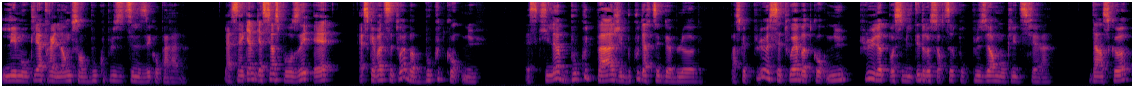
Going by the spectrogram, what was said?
les mots-clés à traîne longue sont beaucoup plus utilisés qu'auparavant. La cinquième question à se poser est, est-ce que votre site web a beaucoup de contenu? Est-ce qu'il a beaucoup de pages et beaucoup d'articles de blog? Parce que plus un site web a de contenu, plus il a de possibilités de ressortir pour plusieurs mots-clés différents. Dans ce cas,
